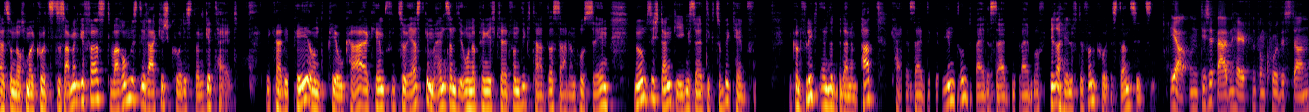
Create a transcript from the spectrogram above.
Also nochmal kurz zusammengefasst, warum ist irakisch-Kurdistan geteilt? Die KDP und POK erkämpfen zuerst gemeinsam die Unabhängigkeit von Diktator Saddam Hussein, nur um sich dann gegenseitig zu bekämpfen. Der Konflikt endet mit einem Patt, keine Seite gewinnt und beide Seiten bleiben auf ihrer Hälfte von Kurdistan sitzen. Ja, und diese beiden Hälften von Kurdistan,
